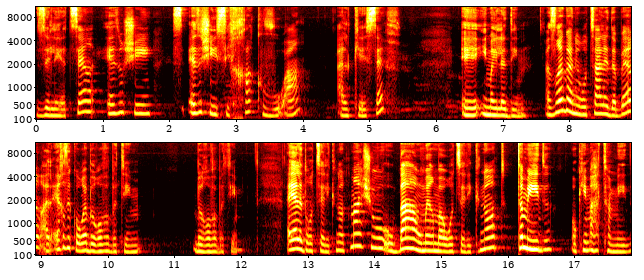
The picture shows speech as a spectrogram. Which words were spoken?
זה לייצר איזושהי, איזושהי שיחה קבועה על כסף אה, עם הילדים. אז רגע אני רוצה לדבר על איך זה קורה ברוב הבתים. ברוב הבתים. הילד רוצה לקנות משהו, הוא בא, הוא אומר מה הוא רוצה לקנות, תמיד, או כמעט תמיד,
